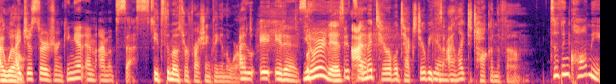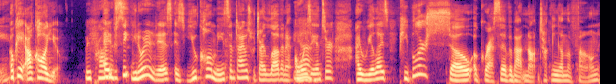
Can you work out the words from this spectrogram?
I will. I just started drinking it and I'm obsessed. It's the most refreshing thing in the world. I, it, it is. you know what it is? It's I'm a- a terrible texter because I like to talk on the phone. So then call me. Okay, I'll call you. We And see, you know what it is? Is you call me sometimes, which I love and I always answer. I realize people are so aggressive about not talking on the phone.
